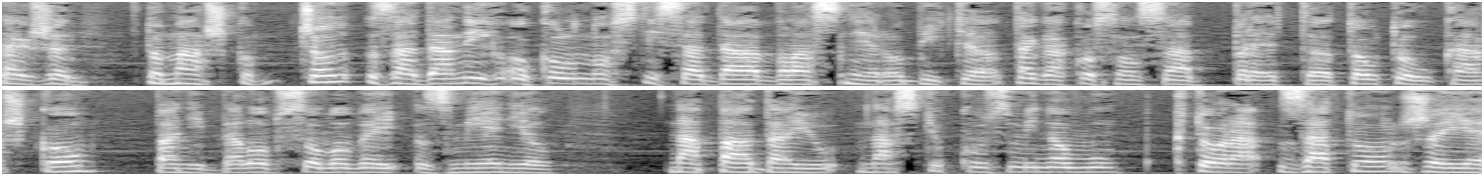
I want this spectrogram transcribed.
Takže Tomáško, čo za daných okolností sa dá vlastne robiť? Tak ako som sa pred touto ukážkou pani Belovsovovej zmienil, napádajú Nastiu Kuzminovú, ktorá za to, že je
